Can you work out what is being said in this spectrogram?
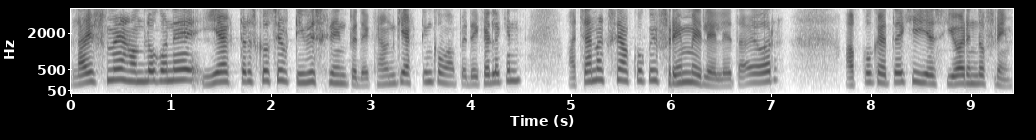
लाइफ में हम लोगों ने ये एक्टर्स को सिर्फ़ टीवी स्क्रीन पे देखा है, उनकी एक्टिंग को वहाँ पे देखा है, लेकिन अचानक से आपको कोई फ्रेम में ले लेता है और आपको कहता है कि yes you are in the frame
